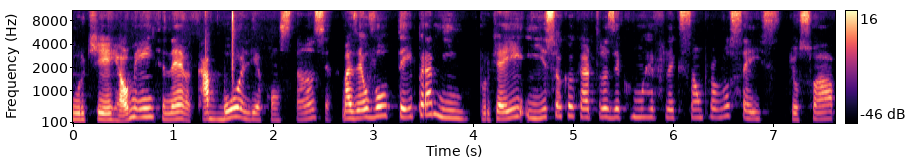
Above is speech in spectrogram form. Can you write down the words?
porque realmente, né, acabou ali a constância, mas aí eu voltei para mim, porque aí e isso é o que eu quero trazer como reflexão para vocês, que eu sou a,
